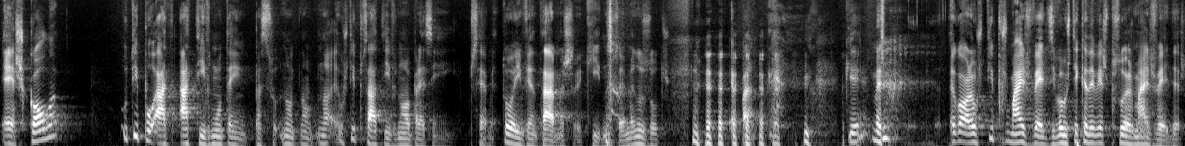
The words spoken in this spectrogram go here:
É a escola. O tipo ativo não tem. Não, não, não- os tipos ativos não aparecem aí. Percebe? Estou a inventar, mas aqui, não sei, mas nos outros. Epá, que é- mas agora, os tipos mais velhos, e vamos ter cada vez pessoas mais velhas,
